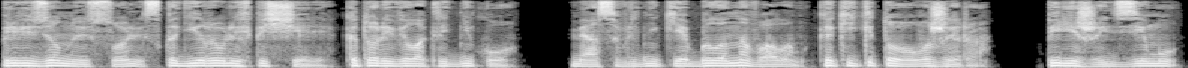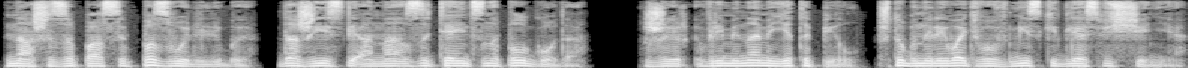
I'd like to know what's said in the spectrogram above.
Привезенную соль складировали в пещере, которая вела к леднику. Мясо в леднике было навалом, как и китового жира. Пережить зиму наши запасы позволили бы, даже если она затянется на полгода. Жир временами я топил, чтобы наливать его в миски для освещения.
